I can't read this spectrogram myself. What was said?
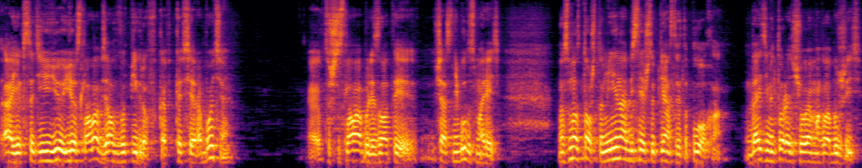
А я, кстати, ее, ее слова взял в эпиграф ко, ко всей работе. Э, потому что слова были золотые. Сейчас не буду смотреть. Но смысл в том, что мне не надо объяснять, что пьянство это плохо. Дайте мне то, ради чего я могла бы жить.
